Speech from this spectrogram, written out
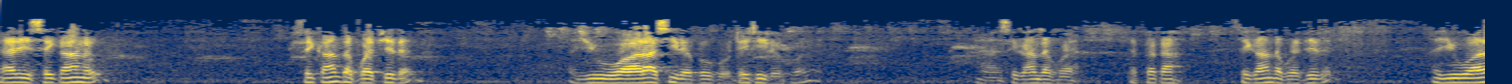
အဲဒီစိတ်ကံတို့စိတ်ကံတစ်ဖွဲ့ဖြစ်တဲ့အယူဝါဒရှိတဲ့ပုဂ္ဂိုလ်ဒိဋ္ဌိလို့ခေါ်တယ်အဲစိတ်ကံတစ်ဖွဲ့တစ်ဖက်ကစိတ်ကံတစ်ဖွဲ့ဖြစ်တဲ့အယူဝါဒ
